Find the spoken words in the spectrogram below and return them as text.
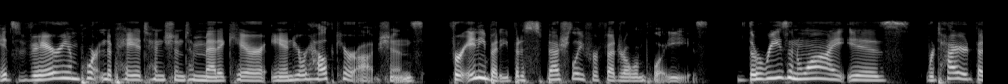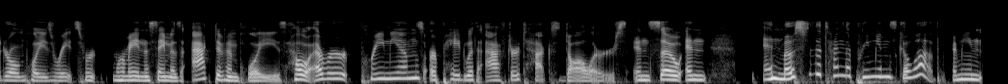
it's very important to pay attention to Medicare and your healthcare options for anybody, but especially for federal employees. The reason why is retired federal employees rates re- remain the same as active employees. However, premiums are paid with after tax dollars. And so and and most of the time the premiums go up. I mean,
